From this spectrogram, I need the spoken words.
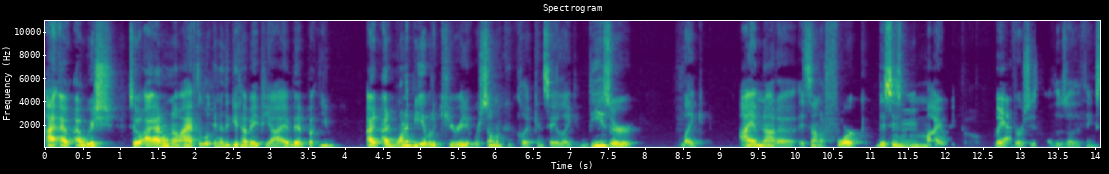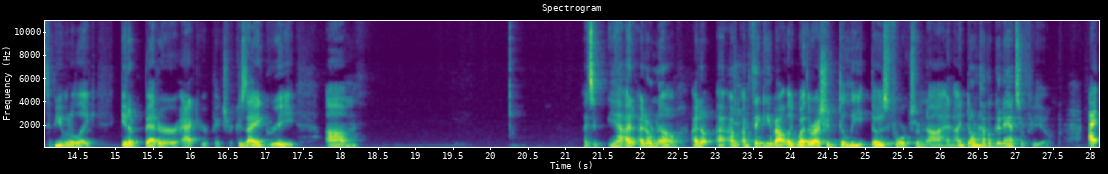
I, I I wish so I, I don't know I have to look into the GitHub API a bit, but you I'd, I'd want to be able to curate it where someone could click and say like these are like I am not a it's not a fork this is Mhm. my right Yeah. versus all those other things to be able to like get a better accurate picture because I agree um, that's a, yeah, I, I don't know. I don't. I, I'm, I'm thinking about like whether I should delete those forks or not, and I don't have a good answer for you. I,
